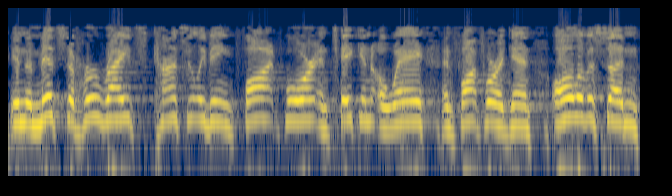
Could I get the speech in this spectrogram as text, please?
in the midst of her rights constantly being fought for and taken away and fought for again, all of a sudden,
